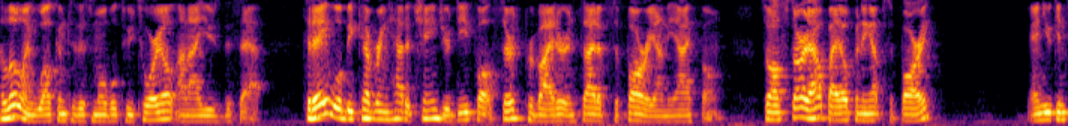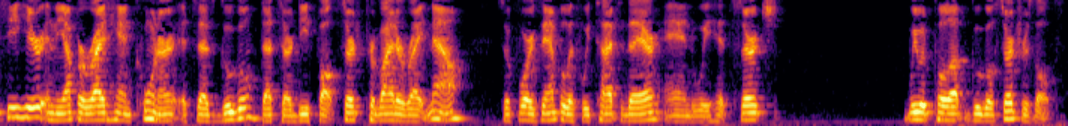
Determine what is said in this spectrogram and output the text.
Hello and welcome to this mobile tutorial on I Use This App. Today we'll be covering how to change your default search provider inside of Safari on the iPhone. So I'll start out by opening up Safari. And you can see here in the upper right hand corner it says Google. That's our default search provider right now. So for example, if we typed there and we hit search, we would pull up Google search results.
